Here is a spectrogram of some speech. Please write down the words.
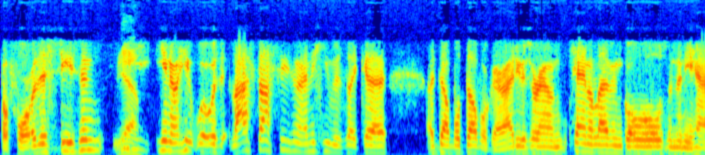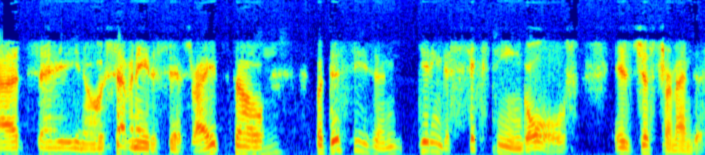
before this season. Yeah. He- you know, he what was it last off season? I think he was like a a double double guy, right? He was around 10, 11 goals, and then he had say you know seven, eight assists, right? So, but this season, getting to 16 goals is just tremendous,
